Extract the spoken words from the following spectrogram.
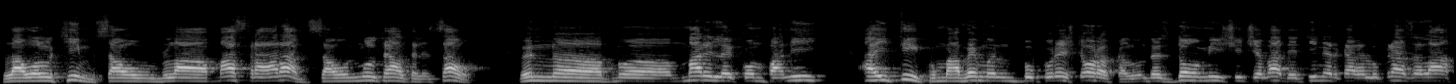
la Olchim sau la Mastra Arad sau în multe altele sau în uh, marile companii IT, cum avem în București Oracle, unde sunt 2000 și ceva de tineri care lucrează la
